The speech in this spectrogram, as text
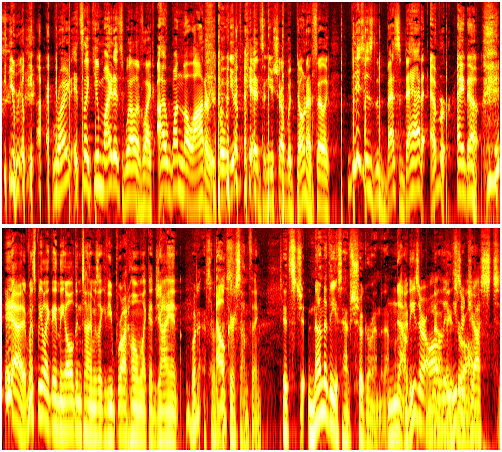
you really are. right? It's like you might as well have like I won the lottery. But when you have kids and you show up with donuts, they're like, "This is the best dad ever." I know. Yeah, it must be like in the olden times, like if you brought home like a giant What so elk or something. It's ju- none of these have sugar in them. No, right? these are all. No, these, are, all- just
